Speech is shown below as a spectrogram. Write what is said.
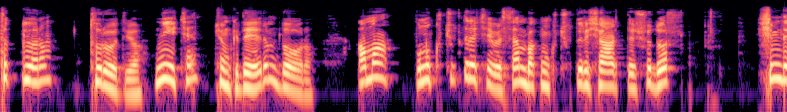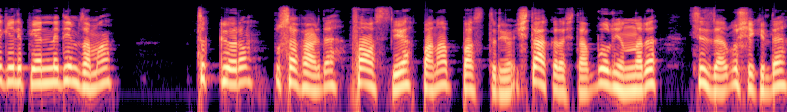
Tıklıyorum. True diyor. Niçin? Çünkü değerim doğru. Ama bunu küçük lira çevirsem bakın küçük lira işareti de şudur. Şimdi gelip yenilediğim zaman tıklıyorum. Bu sefer de false diye bana bastırıyor. İşte arkadaşlar bu booleanları sizler bu şekilde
